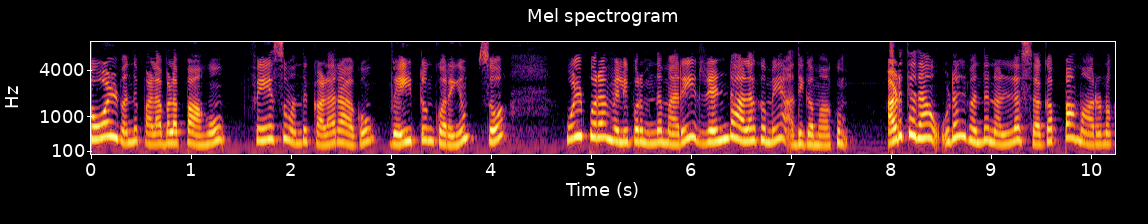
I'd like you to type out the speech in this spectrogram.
தோல் வந்து பளபளப்பாகும் ஃபேஸும் வந்து கலராகும் வெயிட்டும் குறையும். ஸோ உள்புறம் வெளிப்புறம் இந்த மாதிரி ரெண்டு அழகுமே அதிகமாகும். அடுத்ததா உடல் வந்து நல்லா சகப்பா மாறணும்.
